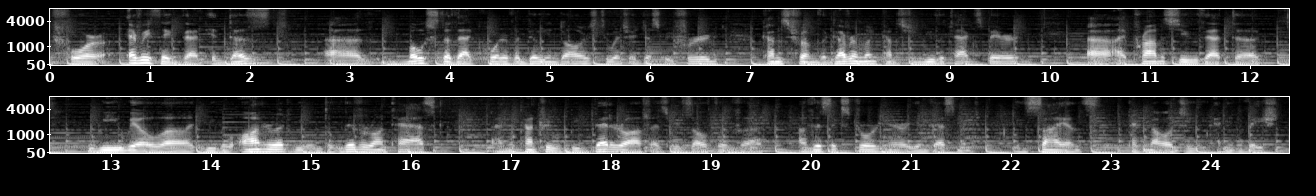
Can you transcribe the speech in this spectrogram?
for everything that it does. Uh, most of that quarter of a billion dollars to which I just referred comes from the government, comes from you, the taxpayer, I promise you that uh, we will uh, we will honor it. We will deliver on task, and the country will be better off as a result of of this extraordinary investment in science, technology, and innovation.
